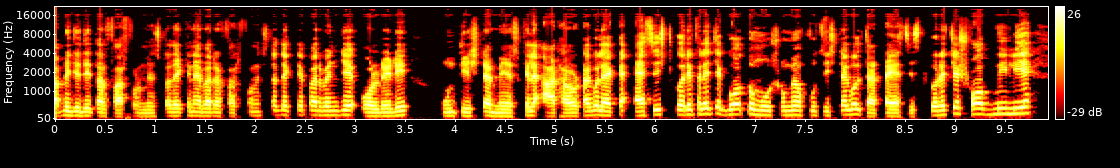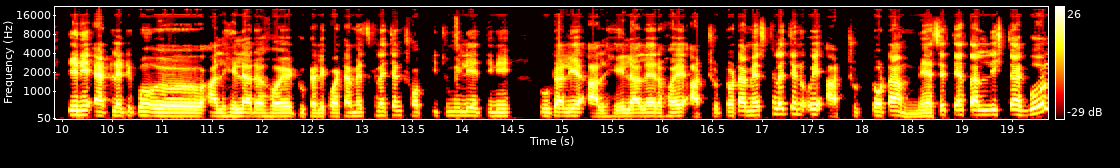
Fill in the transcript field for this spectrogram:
আপনি যদি তার পারফরমেন্সটা দেখেন, এবারের পারফরমেন্সটা দেখতে পারবেন যে অলরেডি উনত্রিশটা ম্যাচ খেলে আঠারোটা গোল একটা অ্যাসিস্ট করে ফেলেছে। গত মৌসুমেও পঁচিশটা গোল চারটা অ্যাসিস্ট করেছে। সব মিলিয়ে তিনি অ্যাটলেটিকো আল হিলালের হয়ে টোটালি কয়টা ম্যাচ খেলেছেন? সব কিছু মিলিয়ে তিনি টোটালি আল হিলালের হয়ে আটষট্টটা ম্যাচ খেলেছেন। ওই আটষট্টটা ম্যাচে তেতাল্লিশটা গোল,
